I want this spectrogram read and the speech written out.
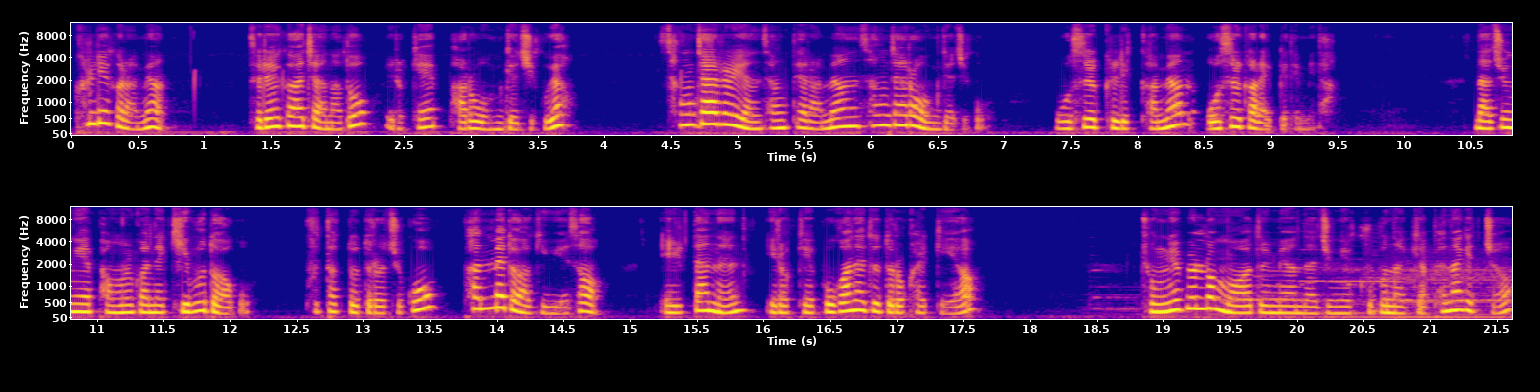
클릭을 하면 드래그하지 않아도 이렇게 바로 옮겨지고요. 상자를 연 상태라면 상자로 옮겨지고 옷을 클릭하면 옷을 갈아입게 됩니다. 나중에 박물관에 기부도 하고 부탁도 들어주고 판매도 하기 위해서 일단은 이렇게 보관해 두도록 할게요. 종류별로 모아두면 나중에 구분하기가 편하겠죠?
